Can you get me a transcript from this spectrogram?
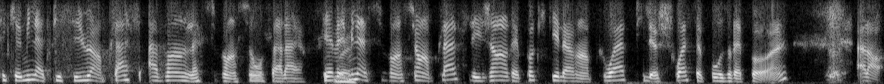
c'est qu'il a mis la PCU en place avant la subvention au salaire. S'il avait mis la subvention en place, les gens n'auraient pas quitté leur emploi, puis le choix se poserait pas. Hein? Alors,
